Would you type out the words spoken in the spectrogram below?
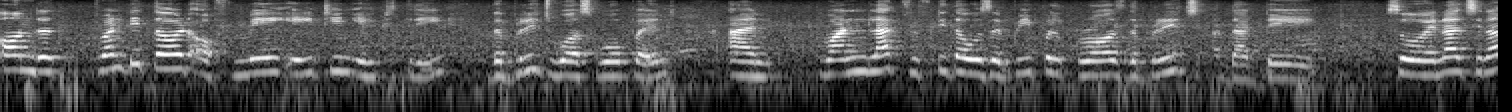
On the 23rd of May 1883, the bridge was opened and one lakh fifty thousand people cross the bridge that day so என்னாச்சுன்னா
